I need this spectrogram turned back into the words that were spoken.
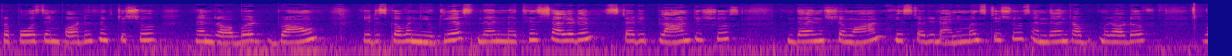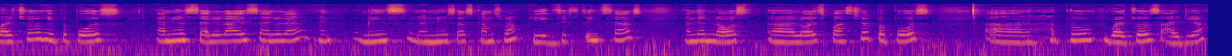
proposed the importance of tissue. Then Robert Brown he discovered nucleus. Then Matthias Schleiden studied plant tissues then Shawan he studied animals tissues and then Rudolf Virchow he proposed is celluli means new cells comes from pre-existing cells and then Louis, uh, Louis Pasteur proposed uh, proved Virchow's idea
